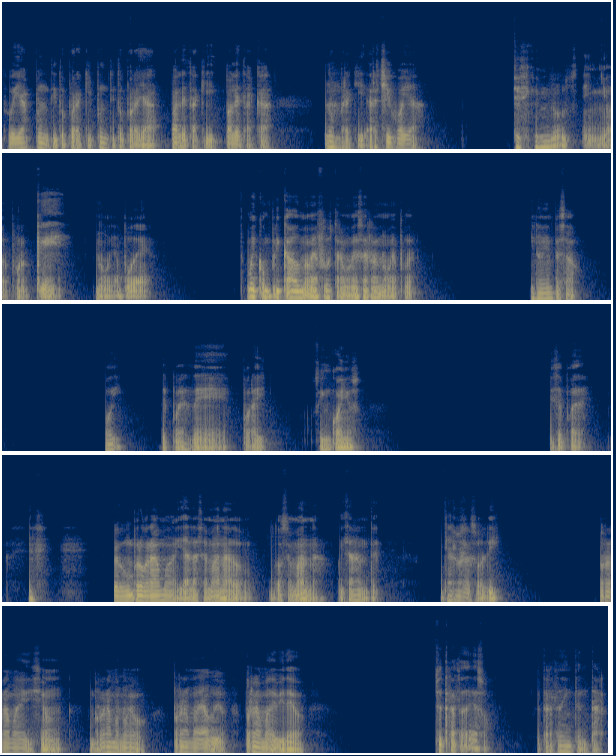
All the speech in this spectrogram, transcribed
tú veías puntito por aquí, puntito por allá, paleta aquí, paleta acá, nombre aquí, archivo allá. Yo dije, no, señor, ¿por qué? No voy a poder. muy complicado, me voy a frustrar, me voy a cerrar, no voy a poder. Y no había empezado. Hoy, después de por ahí cinco años, sí se puede. Un programa y a la semana, dos semanas, quizás antes, ya lo resolví. Programa de edición, un programa nuevo, programa de audio, programa de video. Se trata de eso. Se trata de intentar.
